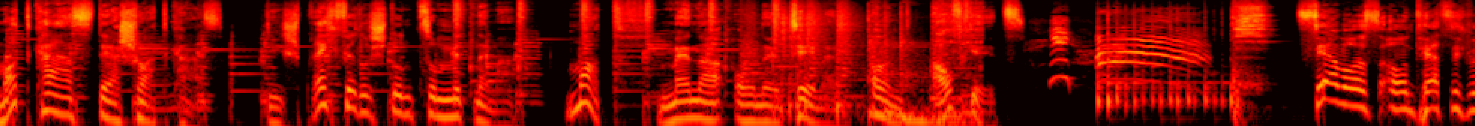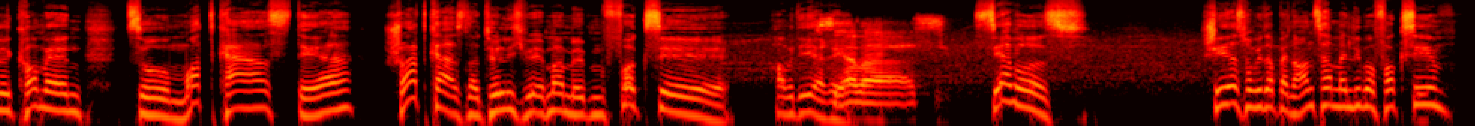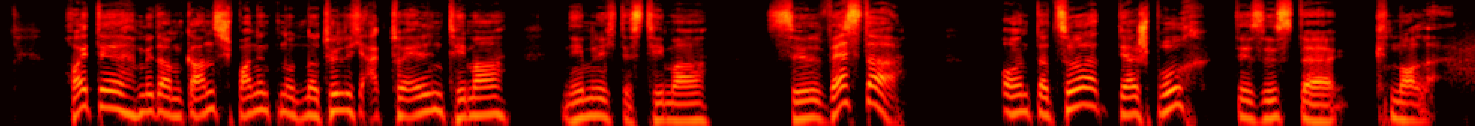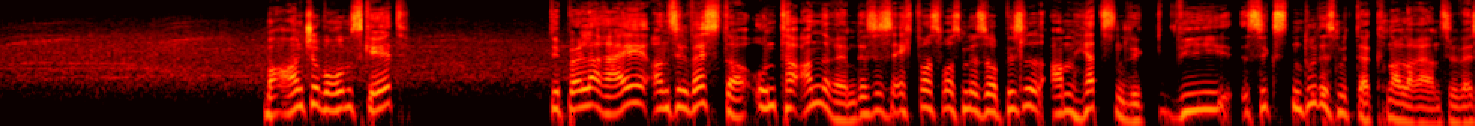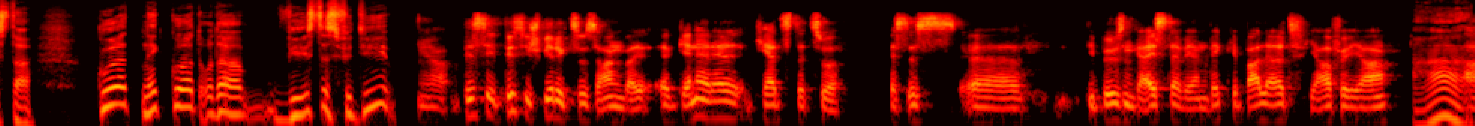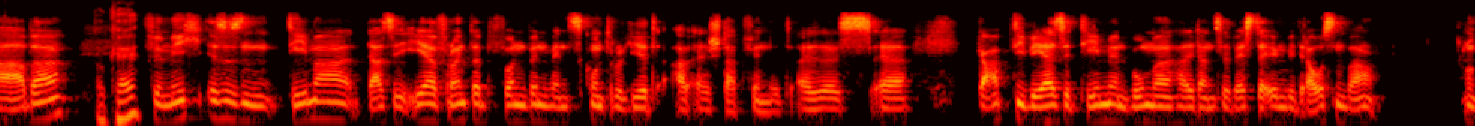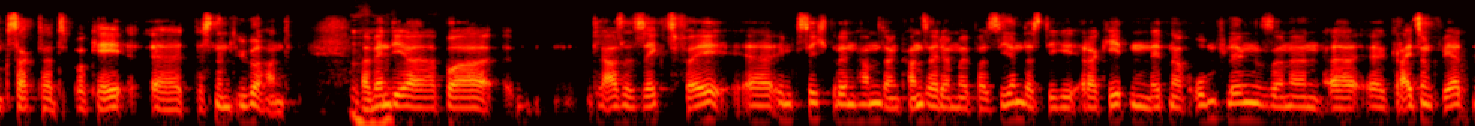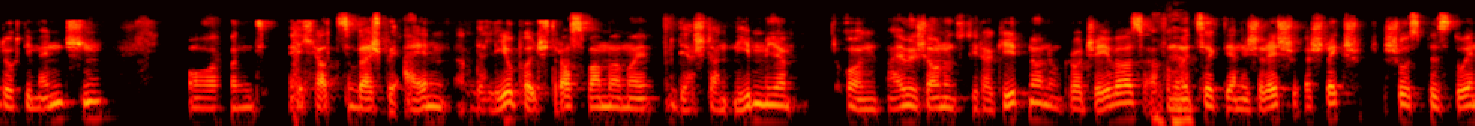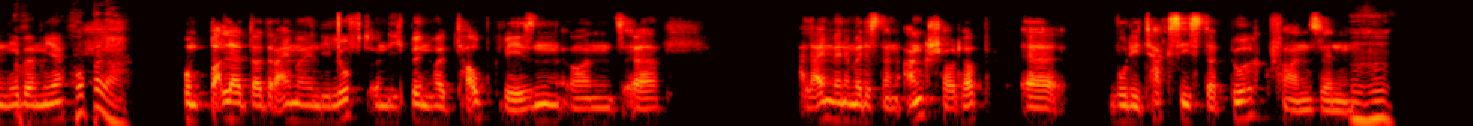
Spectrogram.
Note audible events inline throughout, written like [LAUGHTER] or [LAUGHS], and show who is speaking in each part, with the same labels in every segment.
Speaker 1: Modcast der Shortcast. Die Sprechviertelstunde zum Mitnehmer. Mod. Männer ohne Themen. Und auf geht's. Servus und herzlich willkommen zu Modcast der Shortcast. Natürlich wie immer mit dem Foxy. Habe die Ehre.
Speaker 2: Servus.
Speaker 1: Servus. Schön, dass wir wieder beieinander sind, mein lieber Foxy. Heute mit einem ganz spannenden und natürlich aktuellen Thema, nämlich das Thema Silvester. Und dazu der Spruch, das ist der Knoller. Mal anschauen, worum es geht. Die Böllerei an Silvester unter anderem, das ist echt was, was mir so ein bisschen am Herzen liegt. Wie siehst du das mit der Knallerei an Silvester? Gut, nicht gut oder wie ist das für die?
Speaker 2: Ja, ein bisschen, bisschen schwierig zu sagen, weil äh, generell kehrt es dazu. Es ist, äh, die bösen Geister werden weggeballert, Jahr für Jahr.
Speaker 1: Ah,
Speaker 2: Aber
Speaker 1: okay.
Speaker 2: für mich ist es ein Thema, dass ich eher Freund davon bin, wenn es kontrolliert äh, stattfindet. Also es äh, gab diverse Themen, wo man halt an Silvester irgendwie draußen war und gesagt hat, okay, äh, das nimmt Überhand. Weil
Speaker 1: Mhm.
Speaker 2: wenn die ein paar Glasel Sekt voll äh, im Gesicht drin haben, dann kann es halt einmal passieren, dass die Raketen nicht nach oben fliegen, sondern äh, äh, kreuz und quer durch die Menschen. Und ich hatte zum Beispiel einen, an der Leopoldstraße waren wir mal, der stand neben mir und hey, wir schauen uns die Raketen an und gerade Jay war's. Auf einmal zeigt der eine Schreck Schreckschusspistole neben mir
Speaker 1: Hoppala.
Speaker 2: und ballert da dreimal in die Luft und ich bin halt taub gewesen. Und äh, allein wenn ich mir das dann angeschaut habe, äh, wo die Taxis da durchgefahren sind,
Speaker 1: Mhm.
